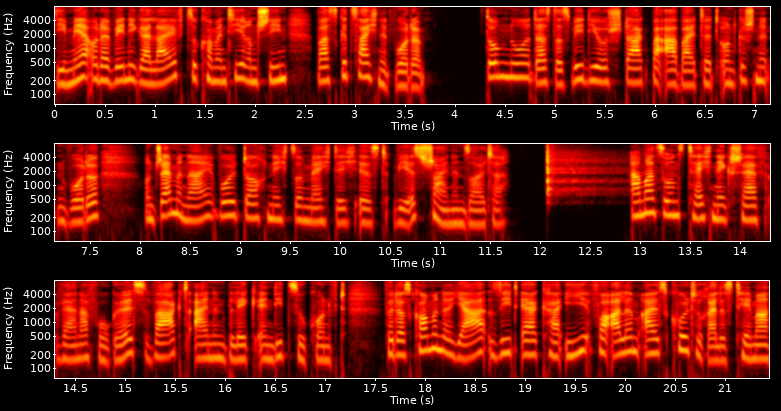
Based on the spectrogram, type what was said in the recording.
die mehr oder weniger live zu kommentieren schien, was gezeichnet wurde. Dumm nur, dass das Video stark bearbeitet und geschnitten wurde und Gemini wohl doch nicht so mächtig ist, wie es scheinen sollte. Amazons Technikchef Werner Vogels wagt einen Blick in die Zukunft. Für das kommende Jahr sieht er KI vor allem als kulturelles Thema,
